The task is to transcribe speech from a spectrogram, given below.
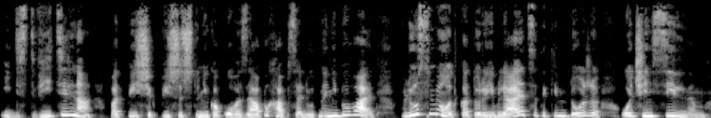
И действительно, подписчик пишет, что никакого запаха абсолютно не бывает. Плюс мед, который является таким тоже очень сильным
